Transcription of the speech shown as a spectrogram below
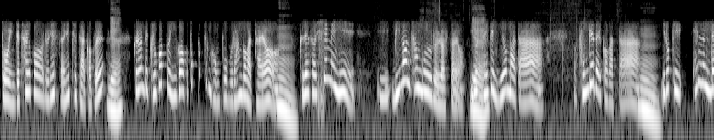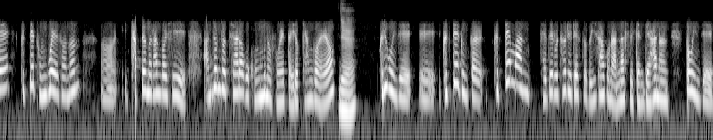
또 이제 철거를 했어요 해체 작업을 예. 그런데 그것도 이거하고 똑같은 공법을 한것 같아요. 음. 그래서 시민이 이 민원 청구를 넣었어요. 이거 예. 되게 위험하다. 붕괴될 것 같다. 음. 이렇게 했는데 그때 동구에서는 어 답변을 한 것이 안전 조치하라고 공문을 보냈다 이렇게 한 거예요. 예. 그리고 이제 에, 그때 그러니까 그때만 제대로 처리를 했어도 이 사고는 안 났을 텐데 하는 또 이제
